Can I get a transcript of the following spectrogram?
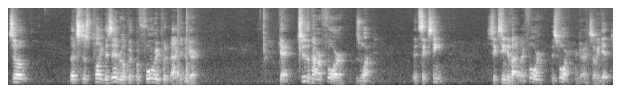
So, let's just plug this in real quick before we put it back into here. Okay, 2 to the power 4 is what? It's 16. 16 divided by 4 is 4. Okay, so we get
